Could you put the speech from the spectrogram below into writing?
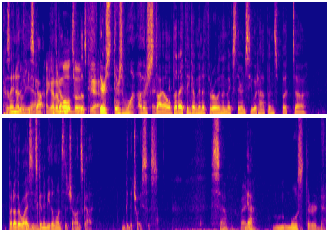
because I know that he's got, I he's gotta got mold molds for those, yeah. There's there's one other style that I think I'm going to throw in the mix there and see what happens, but uh, but otherwise Mm-hmm. it's going to be the ones that John's got. Will be the choices. So Right yeah, on. Mustard.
